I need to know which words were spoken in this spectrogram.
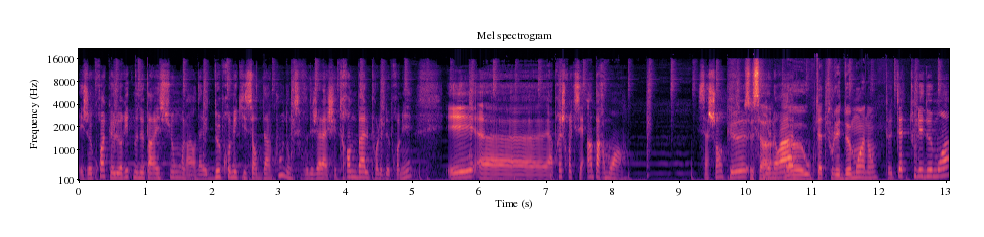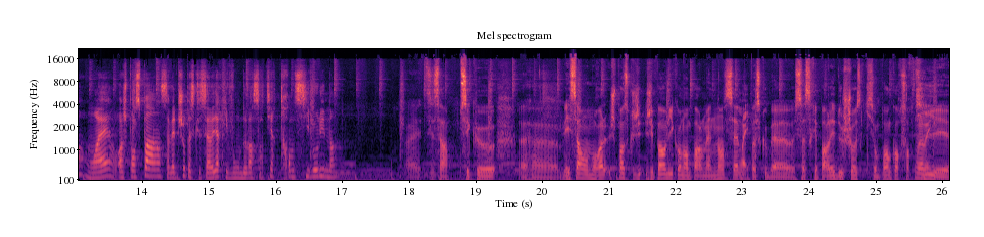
Et je crois que le rythme de parution, là on a les deux premiers qui sortent d'un coup, donc il faut déjà lâcher 30 balles pour les deux premiers. Et euh, après je crois que c'est un par mois. Hein. Sachant que il y en aura. Euh, ou peut-être tous les deux mois, non? Peut-être tous les deux mois, ouais. Oh, je pense pas, hein. ça va être chaud parce que ça veut dire qu'ils vont devoir sortir 36 volumes. Hein. Ouais, c'est ça. C'est que. Euh, mais ça, on aura. Je pense que j'ai pas envie qu'on en parle maintenant, Seb, parce que bah, ça serait parler de choses qui sont pas encore sorties. Et,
